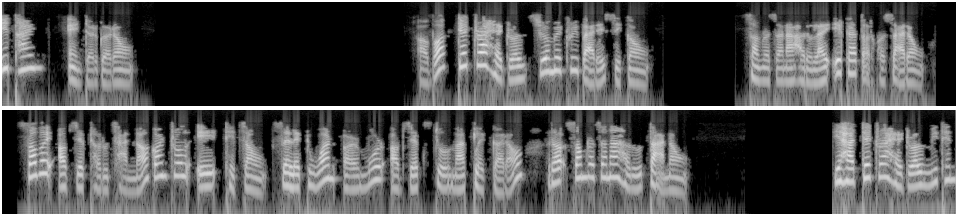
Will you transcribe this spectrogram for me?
इथाइन एन्टर गरौँ। अब टेट्राहेड्रल ज्योमेट्री बारे सिकौं। संरचनाहरुलाई एकातर्फ सारौं। सबै अब्जेक्टहरु छान्न कन्ट्रोल A थिचौं। Select one or more objects टुलमा क्लिक गरौँ र संरचनाहरु तानौं। यहाँ टेट्राहेड्रल मिथेन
